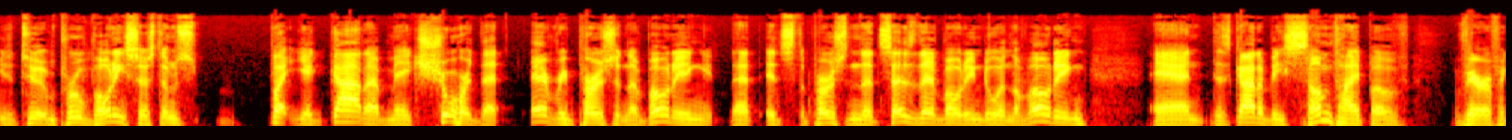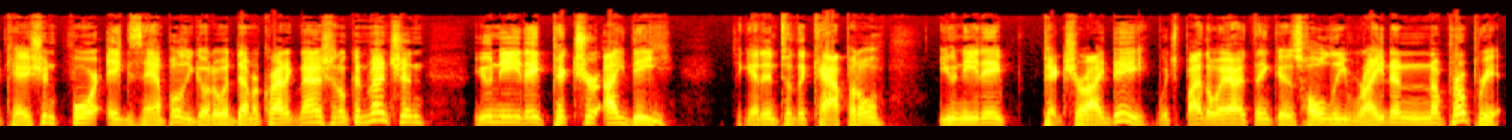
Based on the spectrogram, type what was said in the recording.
to improve voting systems, but you gotta make sure that every person that's voting, that it's the person that says they're voting doing the voting and there's got to be some type of verification. For example, you go to a Democratic National Convention, you need a picture ID. To get into the Capitol, you need a picture ID, which, by the way, I think is wholly right and appropriate.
